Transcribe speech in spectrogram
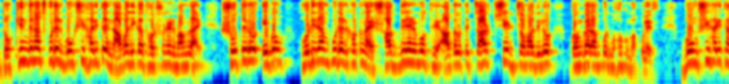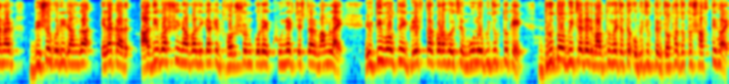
দক্ষিণ দিনাজপুরের বংশীহারিতে নাবালিকা ধর্ষণের মামলায় সতেরো এবং হরিরামপুরের ঘটনায় সাত দিনের মধ্যে আদালতে চার্জশিট জমা দিল গঙ্গারামপুর মহকুমা পুলিশ। বংশীহারি থানার বিষহরিরাঙ্গা এলাকার আদিবাসী নাবালিকাকে ধর্ষণ করে খুনের চেষ্টার মামলায় ইতিমধ্যেই গ্রেফতার করা হয়েছে মূল অভিযুক্তকে। দ্রুত বিচারের মাধ্যমে যাতে অভিযুক্তের যথাযথ শাস্তি হয়,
